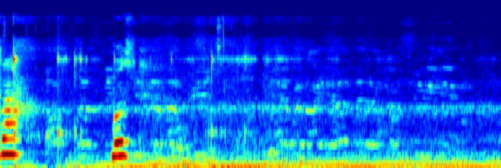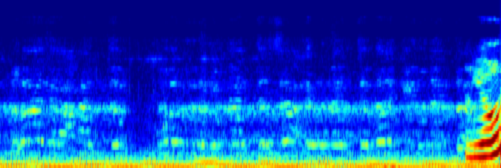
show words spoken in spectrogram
Da muss... Ja.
